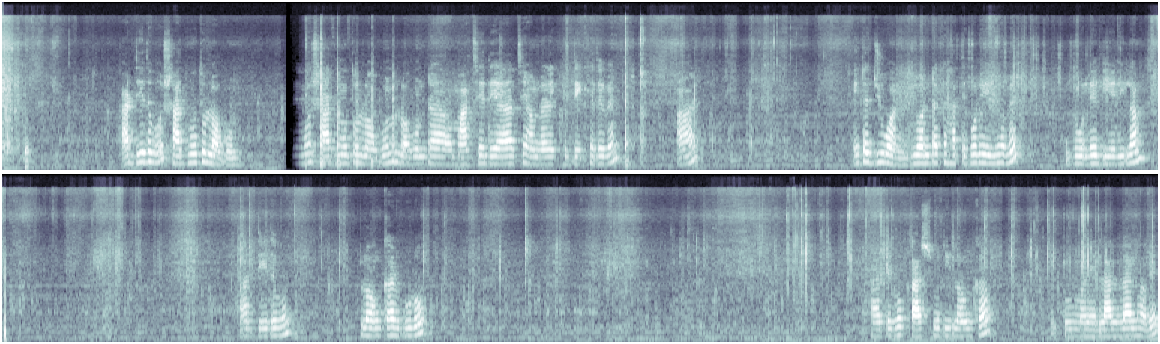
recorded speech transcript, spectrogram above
আর দিয়ে দেবো স্বাদ মতো লবণ। দেবো স্বাদ মতো লবণ, লবণটা মাছে দেয়া আছে, আপনারা একটু দেখে দেবেন। আর এটা জুয়ান, জুয়ানটাকে হাতে করে এইভাবে ডোলে দিয়ে দিলাম। আর দিয়ে দেবো লঙ্কার গুঁড়ো। আর দেবো কাশ্মীরি লঙ্কা, একটু মানে লাল লাল হবে।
